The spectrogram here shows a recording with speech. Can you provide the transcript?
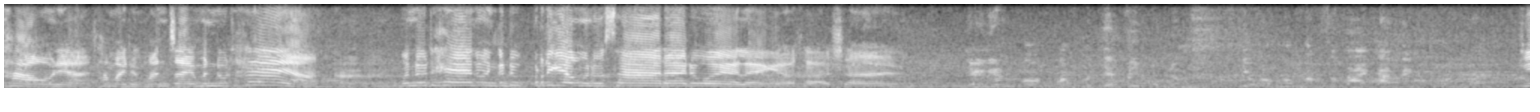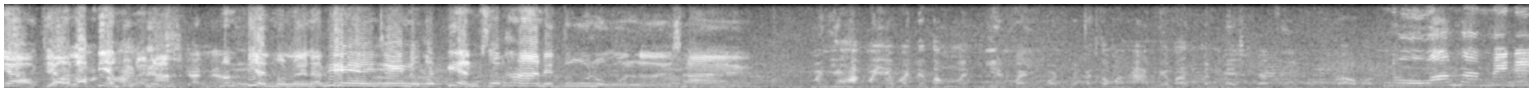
เทาเนี่ยทำไมถึงมั่นใจมันดูเท่อะเออมันดูเท่มันก็ดูเปรี้ยวมันดูซ่าได้ด้วยอะไรอย่างเงี้ยค่ะใช่อย่างเรื่องพอพอเปลี่ยนสีผมเนี่ยมันเกี่ยวกับพวกแบบสไตล์การแต่งตัวด้วย เกี่ยวเกี่ยวเราเปลี่ยนหมดเลยนะมันเปลี่ยนหมดเลยนะพี่จริงๆหนูก็เปลี่ยนเสื้อผ้าในตู้หนูหมดเลยใช่ มันยากไหมอะพอจะต้องมาเปลี่ยนใหม่หมดแล้วก็ต้องมาหาเสื้อผ้าที่มันแมทช์กับสีผมเราอะหนูว่ามันไม่ได้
